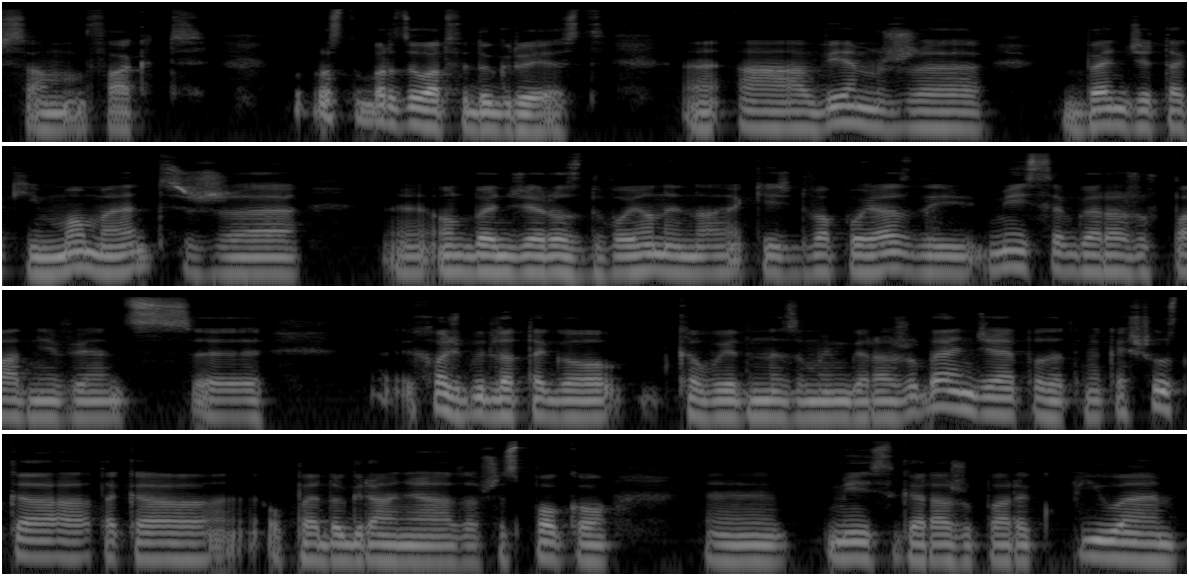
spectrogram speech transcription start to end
sam fakt po prostu bardzo łatwy do gry jest. E, a wiem, że będzie taki moment, że e, on będzie rozdwojony na jakieś dwa pojazdy i miejsce w garażu wpadnie, więc e, choćby dlatego KW1 za moim garażu będzie, poza tym jakaś szóstka taka OP do grania, zawsze spoko. E, miejsc w garażu parę kupiłem.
